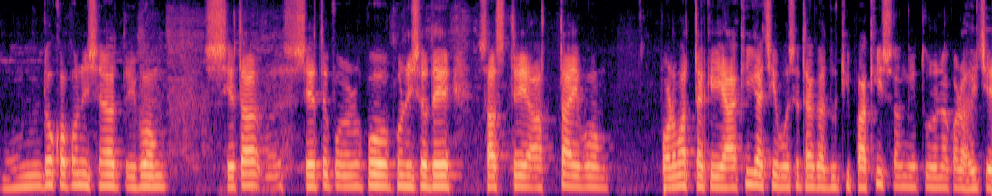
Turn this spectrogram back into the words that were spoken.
মুন্ডকোপনিষদ এবং শ্বেতা শ্বেত উপনিষদে শাস্ত্রে আত্মা এবং পরমাত্মাকে একই গাছে বসে থাকা দুটি পাখির সঙ্গে তুলনা করা হয়েছে।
